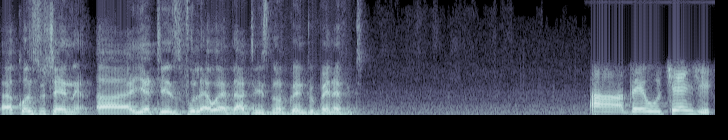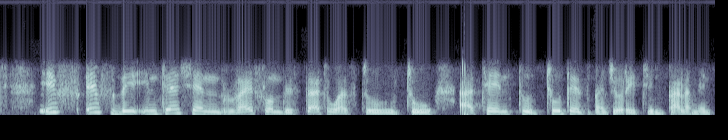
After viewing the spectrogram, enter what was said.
uh, constitution, uh, yet is fully aware that he's not going to benefit? uh, they will change it. If if the intention right from the start was to to attain to two thirds majority in parliament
